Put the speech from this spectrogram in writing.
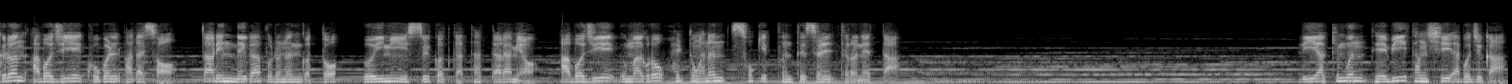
그런 아버지의 곡을 받아서 딸인 내가 부르는 것도 의미 있을 것 같았다라며 아버지의 음악으로 활동하는 속 깊은 뜻을 드러냈다. 리아킴은 데뷔 당시 아버지가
